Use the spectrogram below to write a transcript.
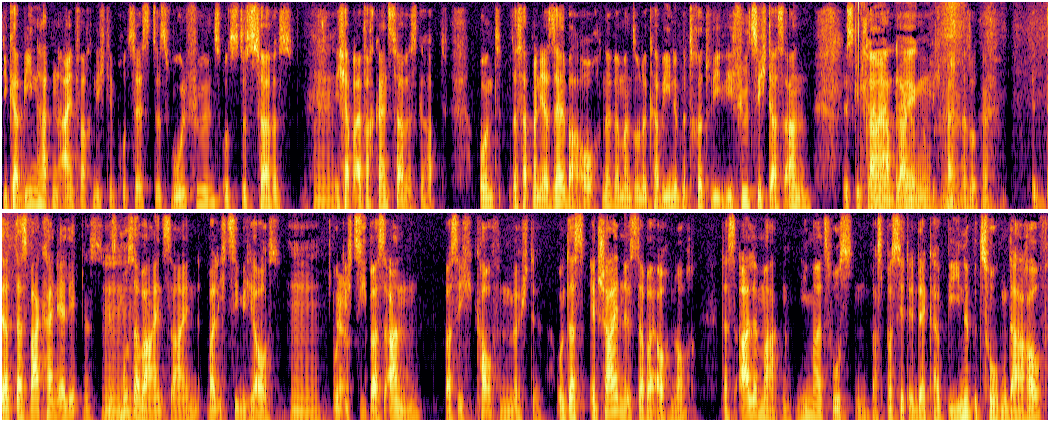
die Kabinen hatten einfach nicht den Prozess des Wohlfühlens und des Service. Mhm. Ich habe einfach keinen Service gehabt. Und das hat man ja selber auch, ne? wenn man so eine Kabine betritt, wie, wie fühlt sich das an? Es gibt Klein, keine Ablagemöglichkeiten. Also das, das, war kein Erlebnis. Mhm. Es muss aber eins sein, weil ich ziehe mich aus. Mhm. Und ja. ich ziehe was an, was ich kaufen möchte. Und das Entscheidende ist dabei auch noch, dass alle Marken niemals wussten, was passiert in der Kabine bezogen darauf,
